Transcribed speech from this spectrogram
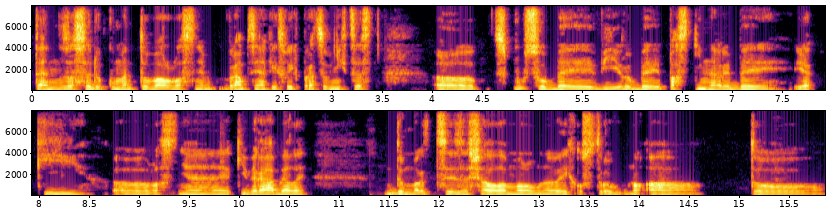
ten zase dokumentoval vlastně v rámci nějakých svých pracovních cest způsoby výroby pastí na ryby, jaký vlastně, jaký vyráběli domrci ze Šalamonových ostrovů. No a to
